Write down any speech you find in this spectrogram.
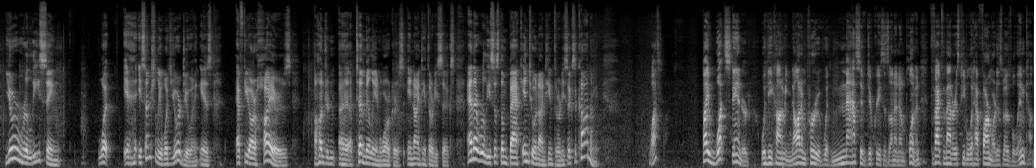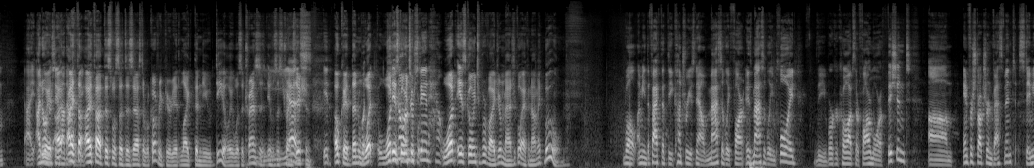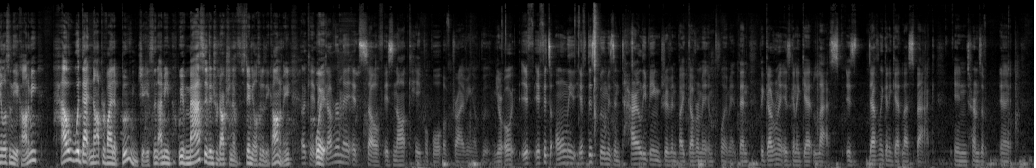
you're releasing what essentially what you're doing is FDR hires 100 uh, 10 million workers in 1936 and that releases them back into a 1936 economy. What? By what standard would the economy not improve with massive decreases on unemployment? The fact of the matter is, people would have far more disposable income. I, I don't Wait, understand I, how that I thought. I thought this was a disaster recovery period like the New Deal. It was a transi- it was a Yes, transition. it- okay, then what what is going to understand pro- how- what is going to provide your magical economic boom? Well, I mean, the fact that the country is now massively far is massively employed. The worker co-ops are far more efficient. Um, infrastructure investment, stimulus in the economy. How would that not provide a boom, Jason? I mean, we have massive introduction of stimulus into the economy. Okay, Wait. the government itself is not capable of driving a boom. You're if if it's only if this boom is entirely being driven by government employment, then the government is gonna get less. Is definitely gonna get less back in terms of uh,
